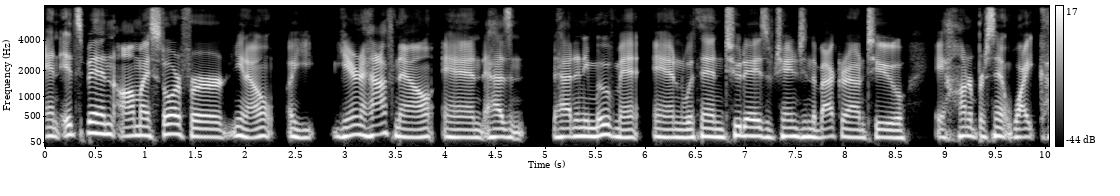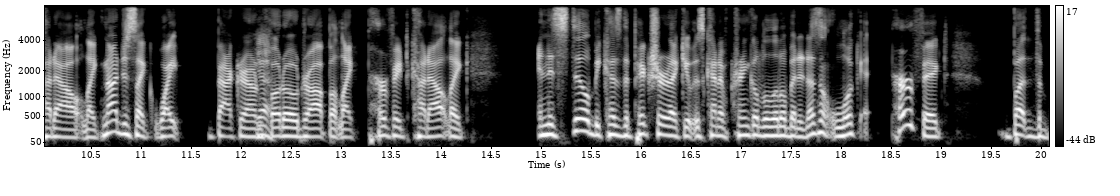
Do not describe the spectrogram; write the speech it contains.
and it's been on my store for you know a year and a half now and hasn't had any movement and within two days of changing the background to a hundred percent white cutout like not just like white background Yeah. photo drop but like perfect cutout like and it's still because the picture like it was kind of crinkled a little bit it doesn't look perfect but the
